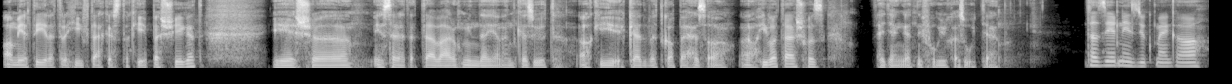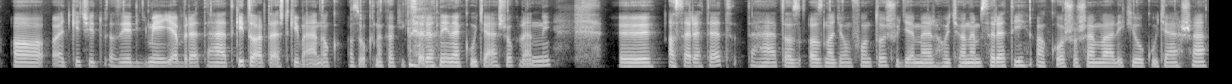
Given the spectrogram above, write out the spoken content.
amiért életre hívták ezt a képességet, és ö, én szeretettel várok minden jelentkezőt, aki kedvet kap ehhez a, a hivatáshoz, egyengetni fogjuk az útját. De azért nézzük meg a, a, egy kicsit azért így mélyebbre, tehát kitartást kívánok azoknak, akik szeretnének kutyások lenni. Ö, a szeretet, tehát az, az nagyon fontos, ugye, mert hogyha nem szereti, akkor sosem válik jó kutyásá.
